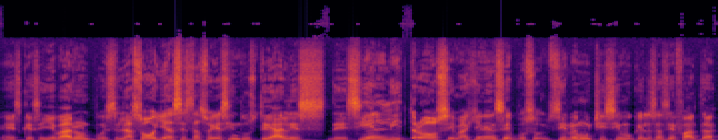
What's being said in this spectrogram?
es que se llevaron pues las ollas, estas ollas industriales de 100 litros, imagínense, pues sirve muchísimo que les hace falta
